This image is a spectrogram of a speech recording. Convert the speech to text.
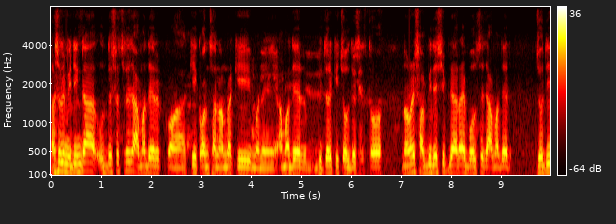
আসলে মিটিংটা উদ্দেশ্য ছিল যে আমাদের ক- কনসার্ন আমরা কি মানে আমাদের ভিতরে কি চলতেছে। তো নর্মালি সব বিদেশি প্লেয়াররাই বলছে যে আমাদের যদি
